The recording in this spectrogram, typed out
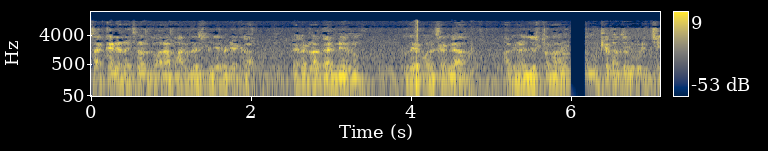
చక్కని రచనల ద్వారా మార్గదర్శనం చేయడం యొక్క వెంకట్రావు గారిని నేను హృదయపూర్వకంగా అభినందిస్తున్నాను. ముఖ్యమంత్రుల గురించి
